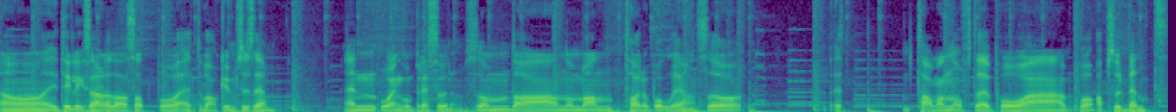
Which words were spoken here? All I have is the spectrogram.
Og I tillegg så er det da satt på et vakuumsystem en, og en kompressor, som da, når man tar opp olje, så tar man ofte på, eh, på absorbent.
